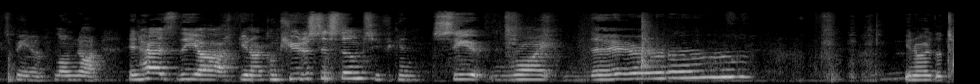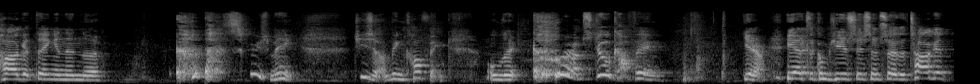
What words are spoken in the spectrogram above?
It's been a long night. It has the uh, you know computer systems. If you can see it right there. You know the target thing, and then the. excuse me. Jesus, I've been coughing. All the. I'm still coughing you know, he has the computer system, so the target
